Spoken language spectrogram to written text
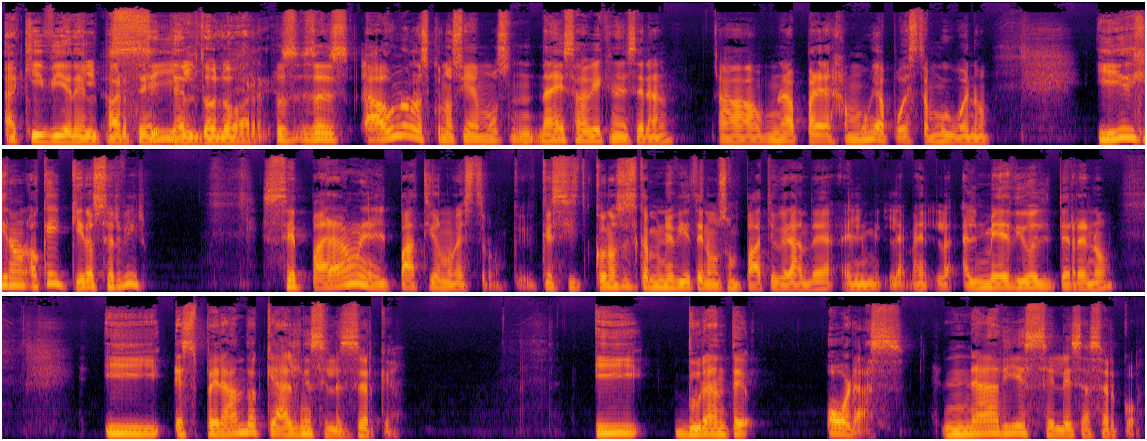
aquí viene el parte Mm. Sí. del dolor. Pues, entonces, aún no los conocíamos, nadie sabía quiénes eran. Ah, una pareja muy apuesta, muy bueno. Y dijeron, ok, quiero servir. Se pararon en el patio nuestro, que, que si conoces Camino de Vida, tenemos un patio grande al, la- al medio del terreno y esperando que alguien se les acerque. Y durante horas nadie se les acercó.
